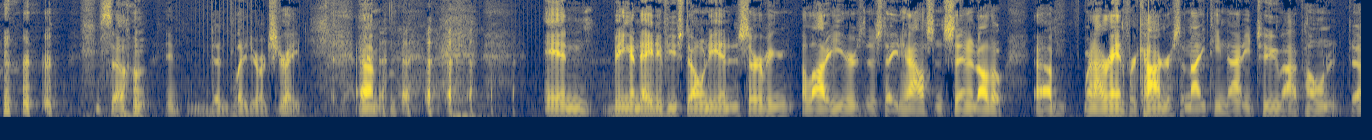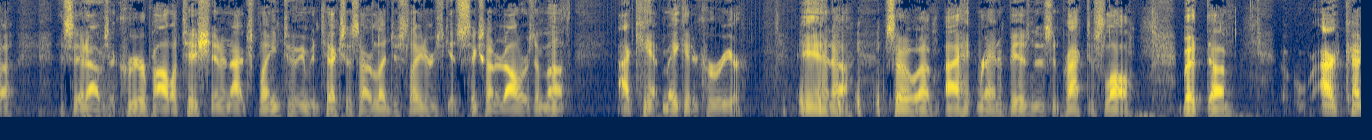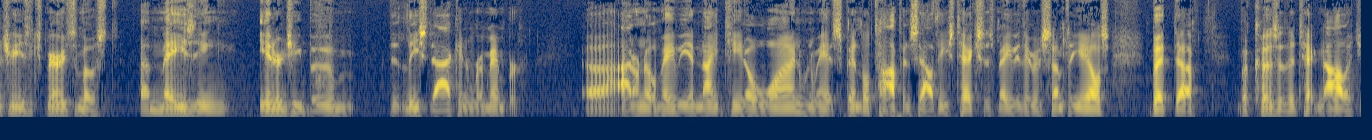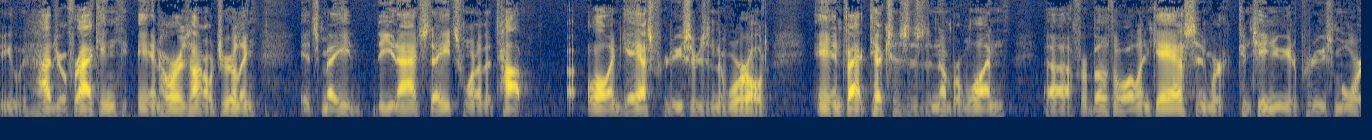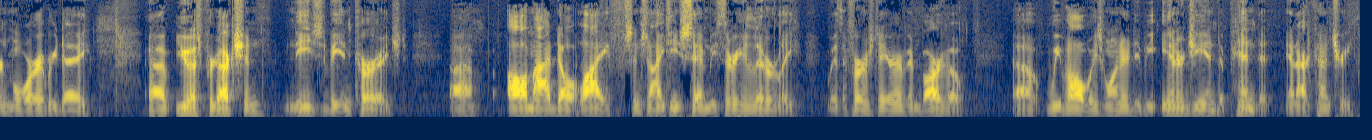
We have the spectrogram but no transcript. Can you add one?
so it doesn't play George Strait. Um, and being a native Houstonian and serving a lot of years in the state house and senate. Although um, when I ran for Congress in 1992, my opponent uh, said I was a career politician, and I explained to him in Texas our legislators get $600 a month. I can't make it a career, and uh, so uh, I ran a business and practiced law. But uh, our country has experienced the most amazing energy boom, at least I can remember uh, I don't know, maybe in 1901 when we had Spindletop in southeast Texas, maybe there was something else. But uh, because of the technology with hydrofracking and horizontal drilling, it's made the United States one of the top uh, oil and gas producers in the world. And in fact, Texas is the number one uh, for both oil and gas, and we're continuing to produce more and more every day. U.S. Uh, production needs to be encouraged. Uh, all my adult life, since 1973, literally, with the first Arab embargo. Uh, we've always wanted to be energy independent in our country.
